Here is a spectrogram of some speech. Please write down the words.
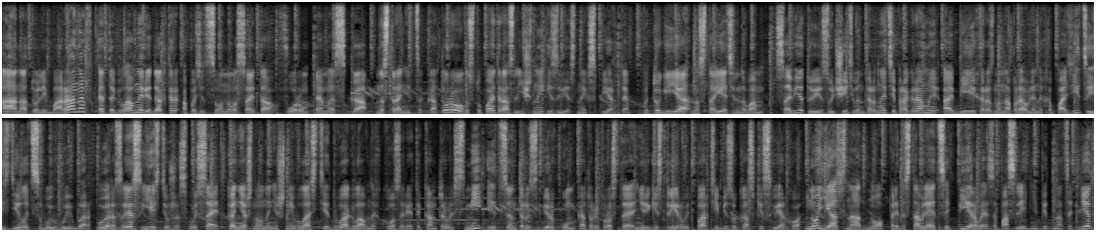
А Анатолий Баранов – это главный редактор оппозиционного сайта форум МСК, на страницах которого выступают различные известные эксперты. В итоге я настоятельно вам советую изучить в интернете программы обеих разнонаправленных оппозиций сделать свой выбор. У РЗС есть уже свой сайт. Конечно, у нынешней власти два главных козыря – это контроль СМИ и Центр избирком, который просто не регистрирует партии без указки сверху. Но ясно одно – предоставляется первая за последние 15 лет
